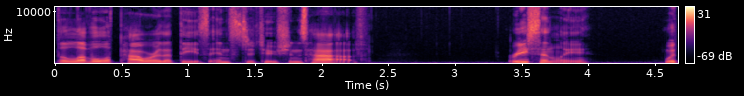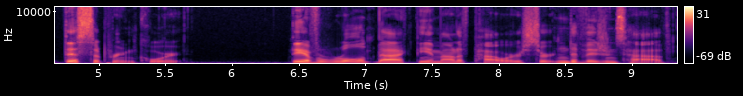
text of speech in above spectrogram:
the level of power that these institutions have. Recently, with this Supreme Court, they have rolled back the amount of power certain divisions have,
